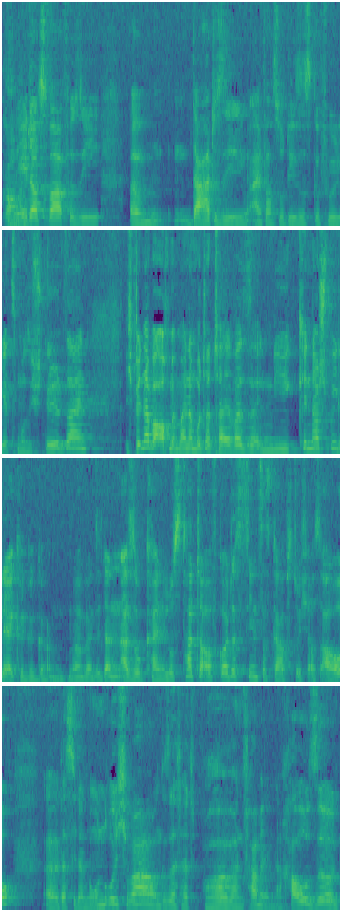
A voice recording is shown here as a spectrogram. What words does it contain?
Gar nee, nicht. das war für sie, ähm, da hatte sie einfach so dieses Gefühl, jetzt muss ich still sein. Ich bin aber auch mit meiner Mutter teilweise in die Kinderspielecke gegangen. Ne? Wenn sie dann also keine Lust hatte auf Gottesdienst, das gab es durchaus auch, dass sie dann unruhig war und gesagt hat, boah, wann fahren wir denn nach Hause? Und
